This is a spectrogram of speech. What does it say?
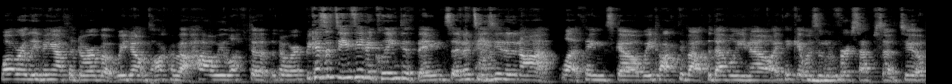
what we're leaving out the door, but we don't talk about how we left it at the door because it's easy to cling to things and it's Yeah. easy to not let things go. We talked about the devil, you know, I think it was in Mhm. the first episode too.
